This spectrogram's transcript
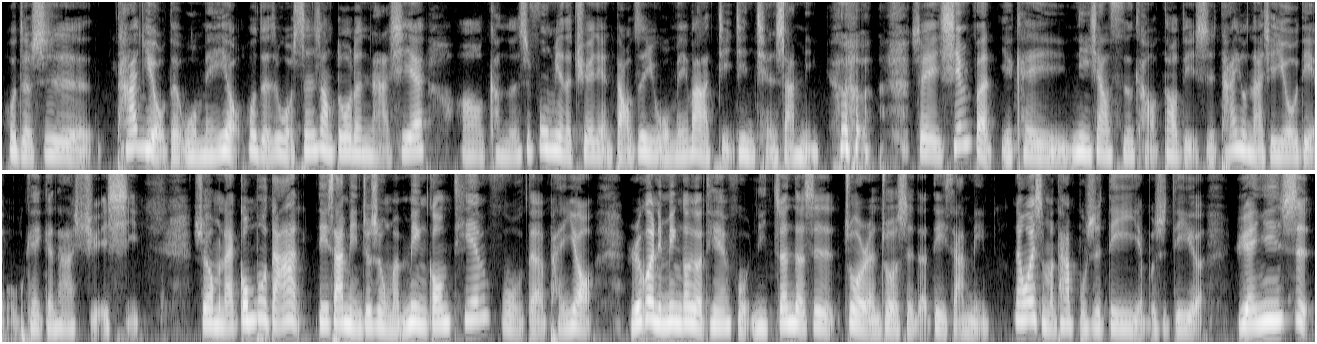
或者是他有的我没有，或者是我身上多了哪些？哦，可能是负面的缺点，导致于我没办法挤进前三名。所以新粉也可以逆向思考，到底是他有哪些优点，我可以跟他学习。所以，我们来公布答案。第三名就是我们命宫天府的朋友。如果你命宫有天府，你真的是做人做事的第三名。那为什么他不是第一，也不是第二？原因是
